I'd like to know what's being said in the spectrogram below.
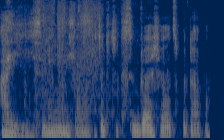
Ai, simu yangu ni shawa. Cheki cheki simu tuwashe hotspot hapo.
